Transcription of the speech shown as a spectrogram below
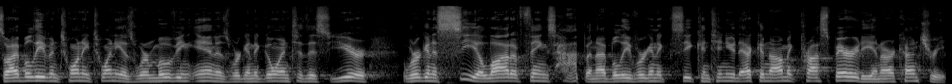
So I believe in 2020, as we're moving in, as we're going to go into this year, we're going to see a lot of things happen. I believe we're going to see continued economic prosperity in our country.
